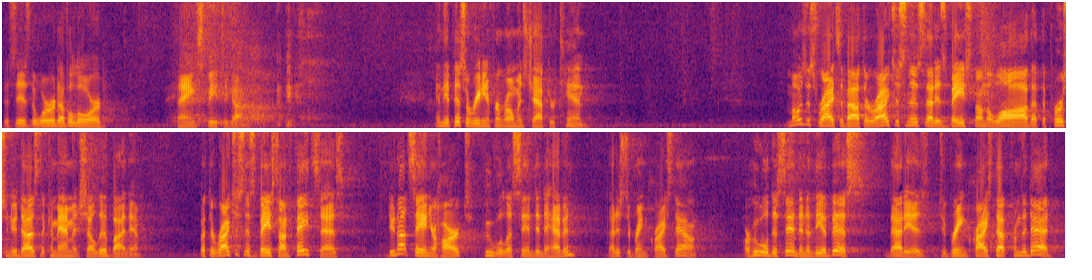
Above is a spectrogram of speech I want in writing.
This is the word of the Lord. Thanks be to God. In the epistle reading from Romans chapter 10. Moses writes about the righteousness that is based on the law, that the person who does the commandments shall live by them. But the righteousness based on faith says, Do not say in your heart, Who will ascend into heaven? That is to bring Christ down. Or who will descend into the abyss? That is to bring Christ up from the dead.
